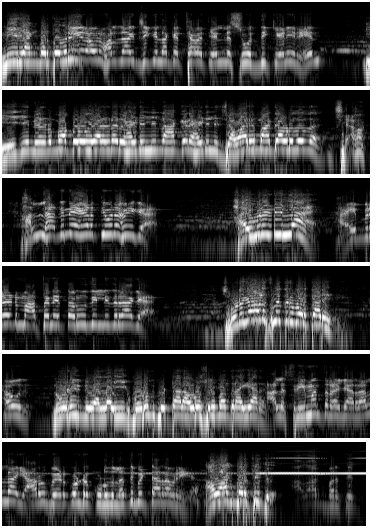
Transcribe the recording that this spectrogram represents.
ನೀರ್ ಹೆಂಗ್ ಬರ್ತದ್ರಿ? ನೀರ್ ಅವನ ಹೊಲದಾಗ ಜಿಗಿಲಕತ್ತೇವತ್ ಎಲ್ಲಿ ಸುದ್ದಿ ಕೇಳಿರೇನ್ ಈಗಿನ ಹೆಣ್ಮಕ್ಳು ಎರಡನೇ ಹಡಿಲಿ ನಾಲ್ಕನೇ ಹಡಿಲಿ ಜವಾರಿ ಮಾತಾಡೋದದ ಜ- ಅಲ್ಲ ಅದನ್ನೇ ಹೇಳ್ತೀವಿ ನಾವೀಗ. ಹೈಬ್ರಿಡ್ ಇಲ್ಲ. ಹೈಬ್ರಿಡ್ ಮಾತನೇ ತರುವುದಿಲ್ಲ ಇದ್ರಾಗ. ಸುಡುಗಾಡಿಸಿದ್ರು ಬರ್ತಾರೆ ಹೌದು. ನೋಡಿರಿ ನೀವೆಲ್ಲ ಈಗ ಬರುದು ಬಿಟ್ಟಾರ ಅವರು ಶ್ರೀಮಂತರಾಗ್ಯಾರ. ಅಲ್ಲ ಶ್ರೀಮಂತರಾಗ್ಯಾರ ಅಲ್ಲ ಯಾರು ಬೇಡ್ಕೊಂಡ್ರು ಕುಡುದಿಲ್ಲತ್ತು ಬಿಟ್ಟಾರ ಅವ್ರೀಗ. ಅವಾಗ ಬರ್ತಿದ್ರು. ಅವಾಗ ಬರ್ತಿದ್ರು.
